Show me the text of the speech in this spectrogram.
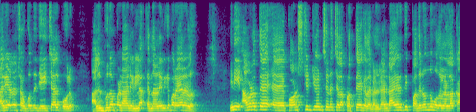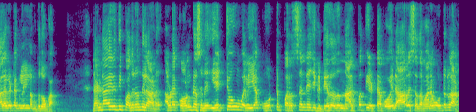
ആര്യാടൻ ഷൗക്കത്ത് ജയിച്ചാൽ പോലും അത്ഭുതപ്പെടാനില്ല എന്നാണ് എനിക്ക് പറയാനുള്ളത്. ഇനി അവിടുത്തെ കോൺസ്റ്റിറ്റ്യുവൻസിയുടെ ചില പ്രത്യേകതകൾ. രണ്ടായിരത്തി പതിനൊന്ന് മുതലുള്ള കാലഘട്ടങ്ങളിൽ നമുക്ക് നോക്കാം. രണ്ടായിരത്തി പതിനൊന്നിലാണ് അവിടെ കോൺഗ്രസ്സിന് ഏറ്റവും വലിയ വോട്ട് പെർസെന്റേജ് കിട്ടിയത്. അത് നാൽപ്പത്തി എട്ട് പോയിന്റ് ആറ് ശതമാനം വോട്ടുകളാണ്.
